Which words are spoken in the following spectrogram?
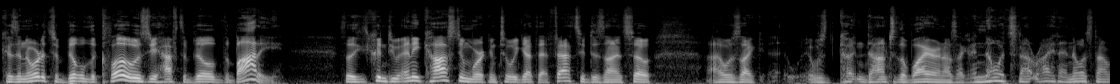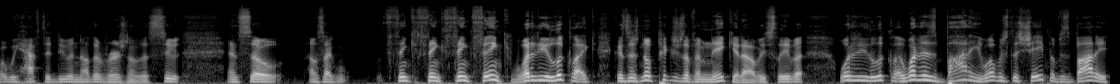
Because in order to build the clothes you have to build the body. So he couldn't do any costume work until we got that fat suit designed so i was like it was cutting down to the wire and i was like i know it's not right. I know it's not right. We have to do another version of this suit. And so i was like think think think think what did he look like because there's no pictures of him naked obviously but what did he look like what did his body what was the shape of his body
